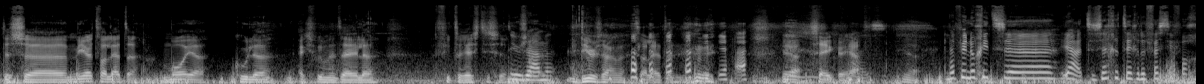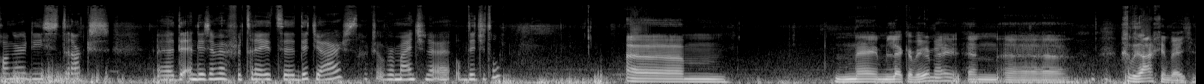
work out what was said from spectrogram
Dus eh, meer toiletten. Mooie, coole, experimentele futuristische, Duurzame. duurzame toiletten. ja, ja, zeker. Ja. nice. Ja. En heb je nog iets eh, ja, te zeggen tegen de festivalganger die straks eh, de NDSM vertreedt dit jaar? Straks over een maandje op Digital? Ehm, neem lekker weer mee en eh, gedraag je een beetje.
